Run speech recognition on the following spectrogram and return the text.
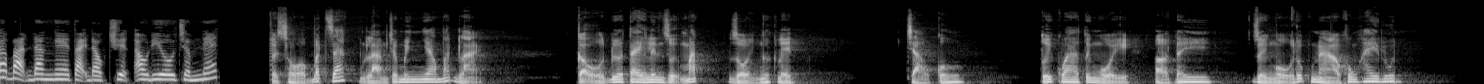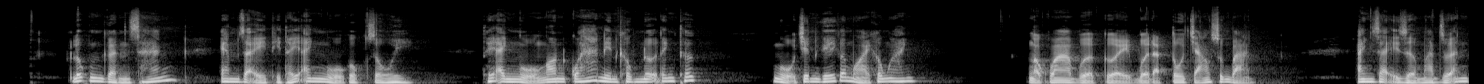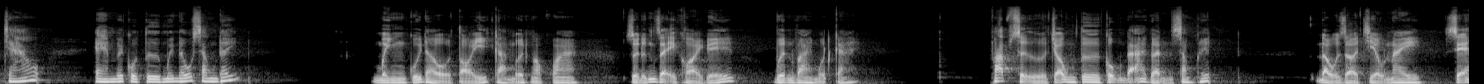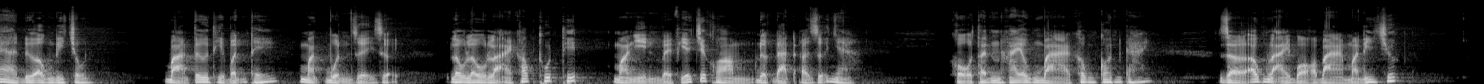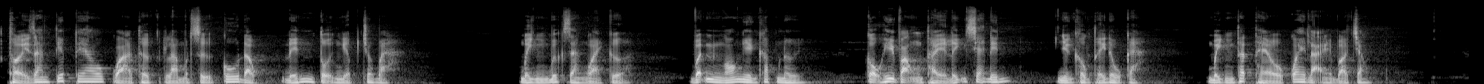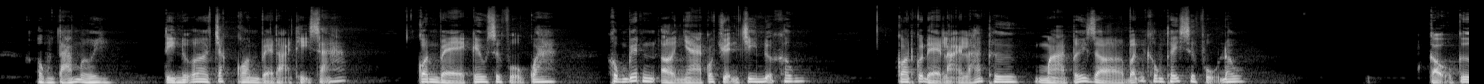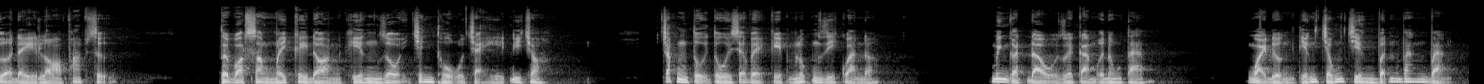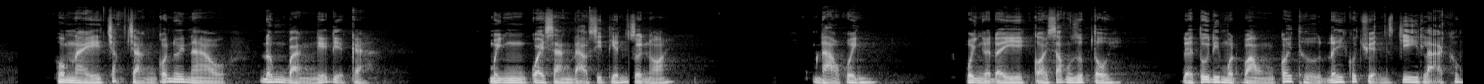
Các bạn đang nghe tại đọc truyện audio.net. cửa sổ bất giác làm cho Minh nheo mắt lại. Cậu đưa tay lên dụi mắt, rồi ngước lên. Chào cô. Tối qua tôi ngồi ở đây, rồi ngủ lúc nào không hay luôn. Lúc gần sáng, em dậy thì thấy anh ngủ gục rồi. Thấy anh ngủ ngon quá nên không nỡ đánh thức. Ngủ trên ghế có mỏi không anh? Ngọc Hoa vừa cười vừa đặt tô cháo xuống bàn. Anh dậy rửa mặt rồi ăn cháo. Em với cô Tư mới nấu xong đấy. Mình cúi đầu tỏ ý cảm ơn Ngọc Hoa, rồi đứng dậy khỏi ghế, vươn vai một cái. Pháp sự cho ông Tư cũng đã gần xong hết. Đầu giờ chiều nay sẽ đưa ông đi chôn. Bà Tư thì vẫn thế, mặt buồn rười rượi, lâu lâu lại khóc thút thít mà nhìn về phía chiếc hòm được đặt ở giữa nhà. Khổ thân hai ông bà không con cái, giờ ông lại bỏ bà mà đi trước. Thời gian tiếp theo quả thực là một sự cô độc đến tội nghiệp cho bà. Mình bước ra ngoài cửa, vẫn ngó nghiêng khắp nơi. Cậu hy vọng thầy lĩnh sẽ đến, nhưng không thấy đâu cả. Mình thất thèo quay lại vào trong. Ông tám ơi, tí nữa chắc con về đại thị xã. Con về kêu sư phụ qua, không biết ở nhà có chuyện chi nữa không? Con có để lại lá thư mà tới giờ vẫn không thấy sư phụ đâu. Cậu cứ ở đây lo pháp sự. Tôi bót xong mấy cây đòn khiêng rồi tranh thủ chạy đi cho. Chắc tụi tôi sẽ về kịp lúc di quan đó. Minh gật đầu rồi cảm ơn ông tám. Ngoài đường tiếng trống chiêng vẫn vang vẳng. Hôm nay chắc chẳng có nơi nào đông bằng nghĩa địa cả. Minh quay sang đạo sĩ tiến rồi nói: Đạo huynh, huynh ở đây coi sóc giúp tôi, để tôi đi một vòng coi thử đây có chuyện chi lạ không.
